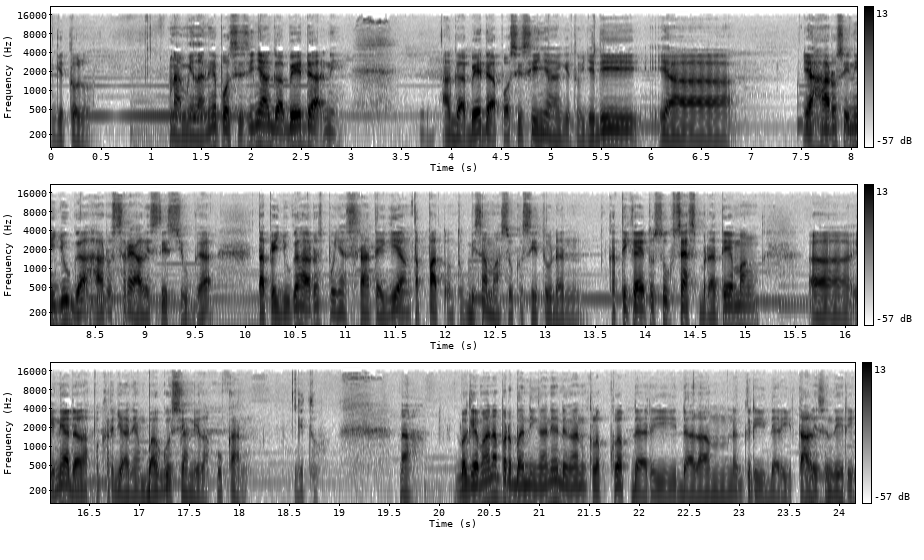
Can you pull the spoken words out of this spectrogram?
gitu loh. Nah Milannya posisinya agak beda nih. Agak beda posisinya gitu. Jadi ya ya harus ini juga harus realistis juga tapi juga harus punya strategi yang tepat untuk bisa masuk ke situ. Dan ketika itu sukses berarti emang uh, ini adalah pekerjaan yang bagus yang dilakukan gitu nah bagaimana perbandingannya dengan klub-klub dari dalam negeri dari Italia sendiri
